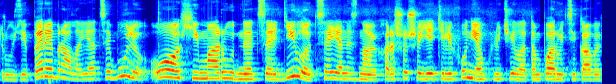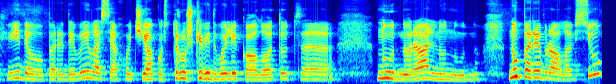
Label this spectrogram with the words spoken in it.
друзі, перебрала я цибулю. Ох, і марудне це діло. Це я не знаю. Хорошо, що є телефон, я включила там пару цікавих відео, передивилася, хоч якось трошки відволікало, а тут це нудно, реально нудно. Ну, перебрала всю.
